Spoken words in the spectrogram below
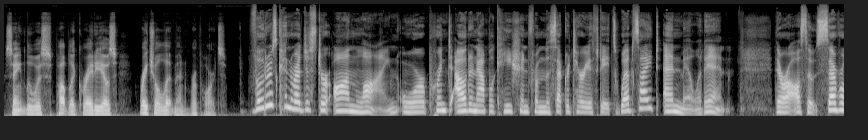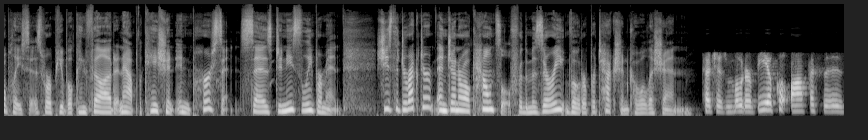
St. Louis Public Radio's Rachel Lippman reports. Voters can register online or print out an application from the Secretary of State's website and mail it in. There are also several places where people can fill out an application in person, says Denise Lieberman. She's the director and general counsel for the Missouri Voter Protection Coalition. Such as motor vehicle offices,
